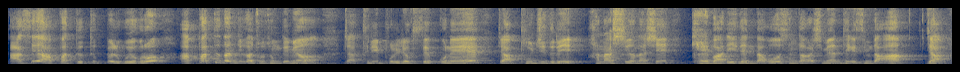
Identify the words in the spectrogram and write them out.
아세아 아파트 특별구역으로 아파트 단지가 조성되면 자 트리플 역세권의 자 부지들이 하나씩 하나씩 개발이 된다고 생각하시면 되겠습니다. 자.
